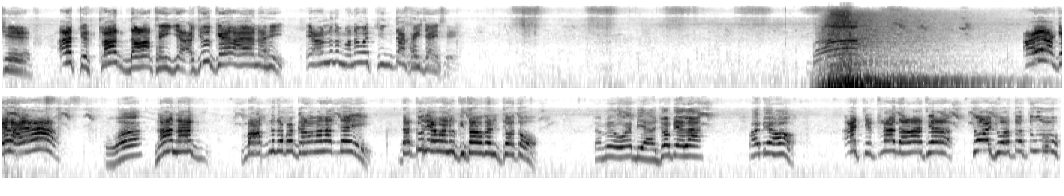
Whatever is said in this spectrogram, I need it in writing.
છે આ કેટલા દાડા થઈ ગયા. હજુ ઘેર આયા નહીં. એ આમને તો મને ચિંતા ખાઈ જાય છે. આયા ઘેર આયા? ના ના બાપને તો કોઈ ગણવાના જ નહીં. દતું રહેવાનું કીધા વગર જોતો તમે ઓય બેહજો પેલા. ઓય બેહો. આ કેટલા દાડા થયા ચો જોતો તું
